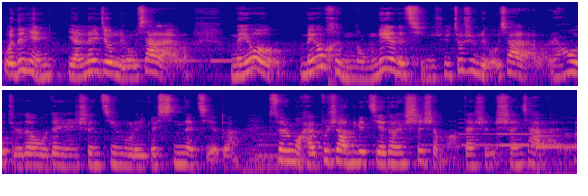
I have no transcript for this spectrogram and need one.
我的眼眼泪就流下来了，没有没有很浓烈的情绪，就是流下来了。然后我觉得我的人生进入了一个新的阶段，虽然我还不知道那个阶段是什么，但是生下来了。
